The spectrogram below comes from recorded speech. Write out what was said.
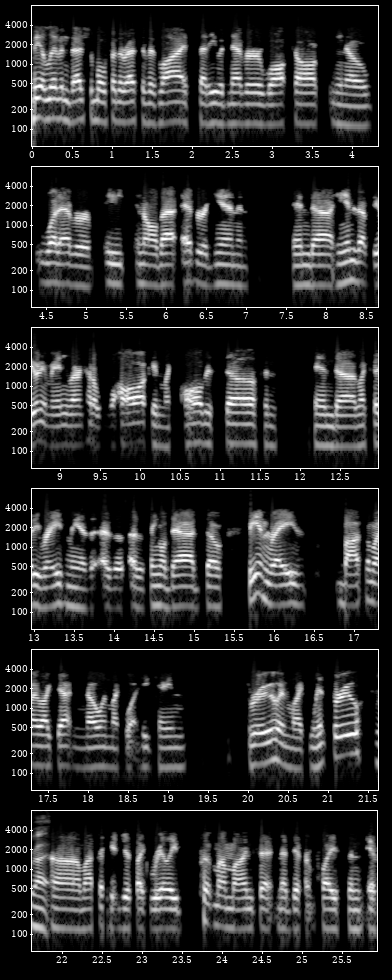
be a living vegetable for the rest of his life, that he would never walk, talk, you know, whatever, eat, and all that ever again. And and uh, he ended up doing it, man. He learned how to walk and like all this stuff, and and uh, like I said, he raised me as a, as a as a single dad. So being raised by somebody like that and knowing like what he came through and like went through, Right. um, I think it just like really put my mindset in a different place than if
